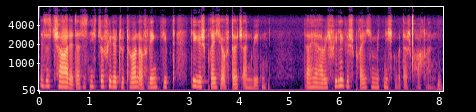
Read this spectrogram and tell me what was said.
Es ist schade, dass es nicht so viele Tutoren auf Link gibt, die Gespräche auf Deutsch anbieten. Daher habe ich viele Gespräche mit Nichtmuttersprachlern.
